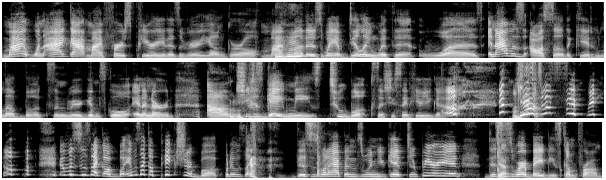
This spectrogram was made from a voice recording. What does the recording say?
My when I got my first period as a very young girl, my mm-hmm. mother's way of dealing with it was, and I was also the kid who loved books and very good in school and a nerd. Um, she just gave me two books and she said, "Here you go." yeah. just sent me. It was just like a. It was like a picture book, but it was like this is what happens when you get your period. This yeah. is where babies come from.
